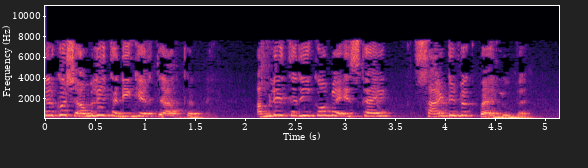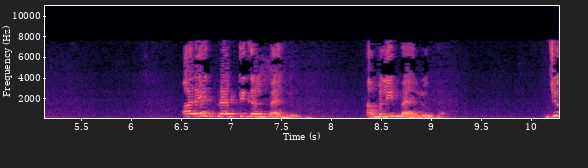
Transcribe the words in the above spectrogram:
پھر کچھ عملی طریقے اختیار کرنے۔ عملی طریقوں میں اس کا ایک سائنٹیفک پہلو ہے اور ایک پریکٹیکل پہلو ہے، عملی پہلو ہے۔ جو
